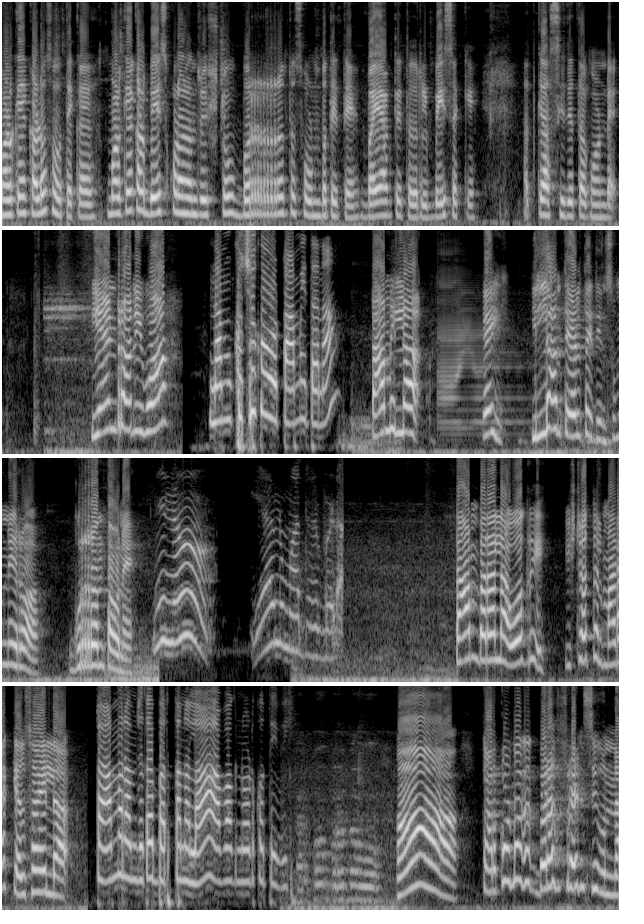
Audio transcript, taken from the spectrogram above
ಮೊಳಕೆ ಕಾಳು ಸೌತೆಕಾಯಿ. ಮೊಳಕೆ ಕಾಳು ಬೇಯಿಸ್ಕೊಳ್ಳೋಣ ಅಂದ್ರೆ ಇಷ್ಟು ಬರ್ರಂತ ಸೌಂಡ್ ಬರ್ತೈತೆ. ಭಯ ಆಗ್ತೈತೆ ಅದ್ರಲ್ಲಿ ಬೇಯಿಸಕ್ಕೆ. ಅದಕ್ಕೆ ಹಸಿದೆ ತಗೊಂಡೆ. ಏನ್ರಾ ನೀವು? ಟಾಮ್ ಇಲ್ಲ. ಏಯ್ ಇಲ್ಲ ಅಂತ ಹೇಳ್ತಾ ಇದ್ದೀನಿ. ಸುಮ್ಮನೆ ಇರೋ. ಗುರ್ರ ಟಾಮ್ ಬರಲ್ಲ ಹೋಗ್ರಿ. ಇಷ್ಟೊತ್ತಲ್ಲಿ ಮಾಡಕ್ ಕೆಲಸ ಇಲ್ಲ. ತಾಮ ಹಾ ಕರ್ಕೊಂಡು ಹೋಗಕ್ ಬರೋದು ಫ್ರೆಂಡ್ಸ್ ಇವನ್ನ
